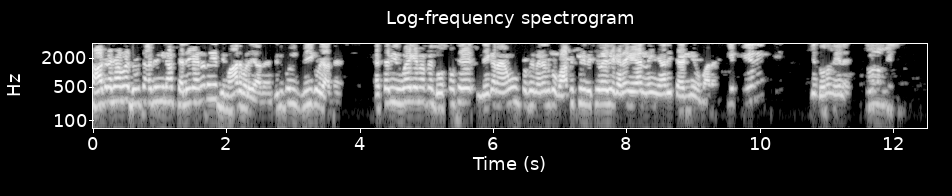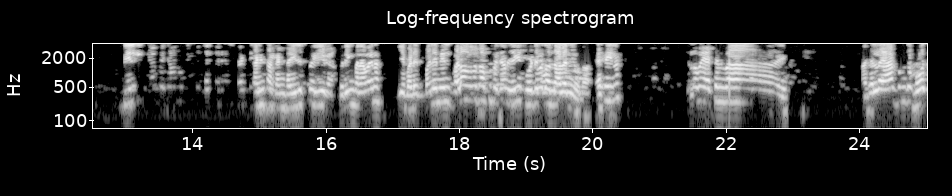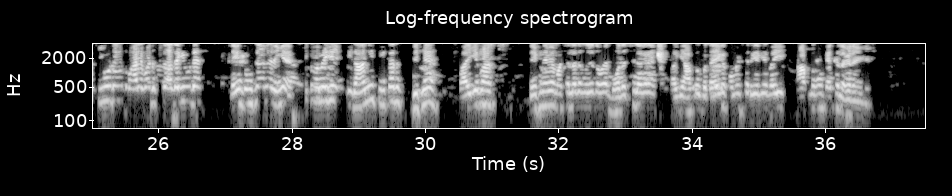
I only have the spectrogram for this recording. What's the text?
साथ रखा हुआ दो चार दिन के लिए आप चले गए ना तो ये बीमार पड़ जाते हैं, बिल्कुल वीक हो जाते हैं। ऐसा भी हुआ है कि मैं अपने दोस्तों से लेकर आया हूँ तो फिर मैंने उनको वापस फिर इसी वजह से करेंगे यार, नहीं यार, ये सेट नहीं हो पा रहा है। ये है? ये दोनों मेल है। दोनों मेल मेल की क्या पहचान होगी? कंटा कंटा ये जिसमें ये रिंग बना हुआ है ना ये बड़े बड़े मेल बड़ा होगा तो आपको पहचान हो जाएगी छोटे में तो अंदाज़ा नहीं होगा। ऐसे ही ना? चलो भाई एहसन भाई। माशाल्लाह यार तुम तो बहुत क्यूट हो तुम्हारे बर्ड उससे ज़्यादा क्यूट है। लेकिन तुमसे ज़्यादा नहीं है। तो हमें ये ईरानी तीतर दिखे भाई के पास। देखने में माशाल्लाह तो मुझे तो बहुत अच्छे लग रहे हैं। बाकी आप लोग बताइएगा कमेंट करके कि भाई आप लोगों को कैसे लग रहे हैं।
